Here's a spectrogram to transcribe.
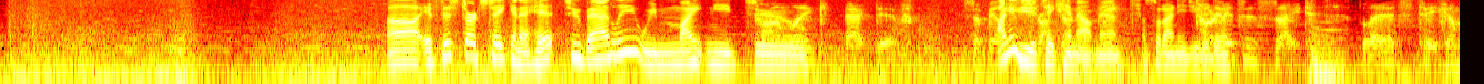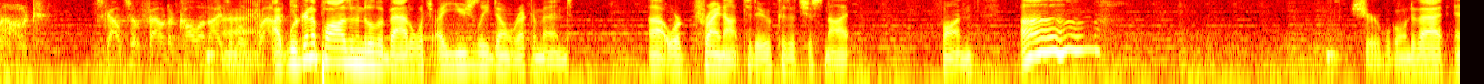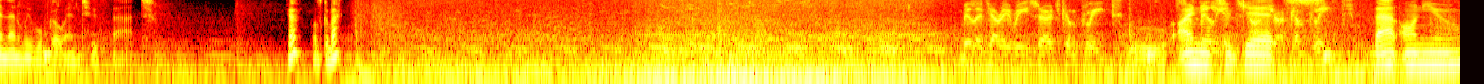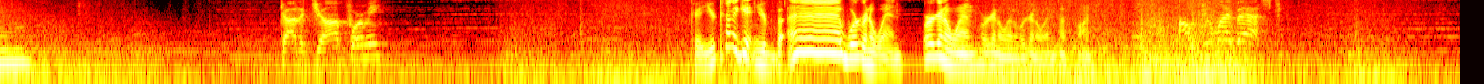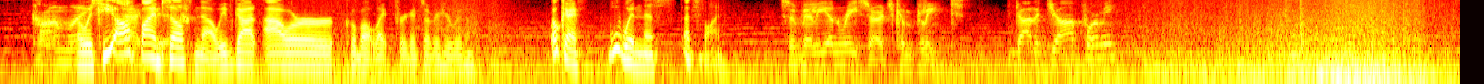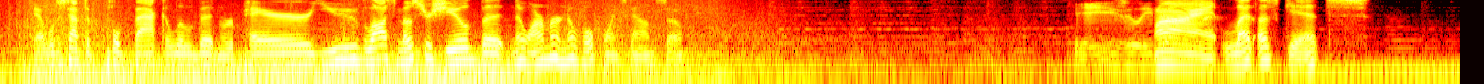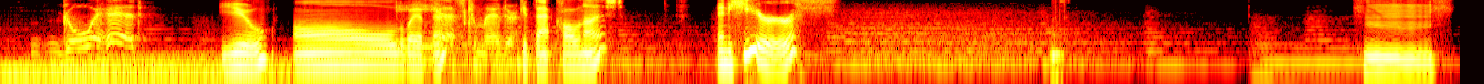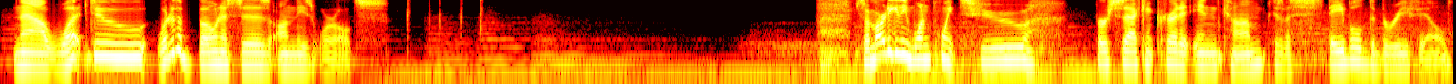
Uh, if this starts taking a hit too badly, we might need to. Active. I need you to take him out, man. That's what I need you to do. Targets in sight. Let's take him out. Scouts have found a colonizable Alright. planet. I, we're gonna pause in the middle of a battle, which I usually don't recommend, uh, or try not to do, because it's just not fun. Um, sure, we'll go into that, and then we will go into that. Okay, let's go back. Military research complete. I need to get complete. that on you. Got a job for me? Okay, you're kind of getting your. Eh, we're gonna win. We're gonna win. We're gonna win. We're gonna win. That's fine. I'll do my best. Comlink Oh, is he off by himself? No, we've got our Cobalt Light frigates over here with him. Okay, we'll win this. That's fine. Civilian research complete. Got a job for me? Yeah, we'll just have to pull back a little bit and repair. You've lost most of your shield, but no armor, no hull points down, so. Easily done. Alright, let us get Go ahead. you all the way up there. Yes, Commander. Get that colonized. And here. Hmm. Now, what do what are the bonuses on these worlds? So I'm already getting 1.2 per second credit income because of a stable debris field.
